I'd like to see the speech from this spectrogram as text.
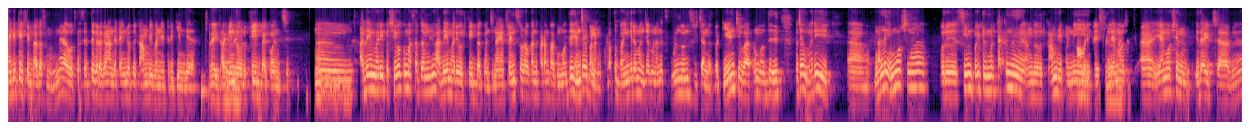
நெகட்டிவ் ஃபீட்பேக்கா சொன்னாங்க. ஒருத்தர் செத்து கிடக்குறான் அந்த டைம்ல போய் காமெடி பண்ணிட்டு இருக்கீங்க? அப்படின்ற ஒரு ஃபீட்பேக் வந்துச்சு. அதே மாதிரி இப்ப சிவகுமார் சப்தம்லயும் அதே மாதிரி ஒரு ஃபீட்பேக் வந்துச்சு. நான் என் ஃப்ரெண்ட்ஸோட உட்காந்து படம் பார்க்கும்போது என்ஜாய் பண்ணாங்க. படத்தை பயங்கரமா என்ஜாய் பண்ணாங்க. உள்ள வந்து சிரிச்சாங்க. பட் ஏஞ்சி வரும்போது மாதிரி நல்ல எமோஷனா ஒரு சீன் போயிட்டு இருக்கும்போது டக்குன்னு அங்க ஒரு காமெடி பண்ணி எமோஷன் எமோஷன் இதாயிடுச்சா அப்படின்னு.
